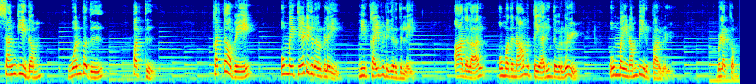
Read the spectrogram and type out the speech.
சங்கீதம் ஒன்பது பத்து. கர்த்தாவே உம்மை தேடுகிறவர்களை நீர் கைவிடுகிறதில்லை. ஆதலால் உமது நாமத்தை அறிந்தவர்கள் உம்மை நம்பியிருப்பார்கள். விளக்கம்.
